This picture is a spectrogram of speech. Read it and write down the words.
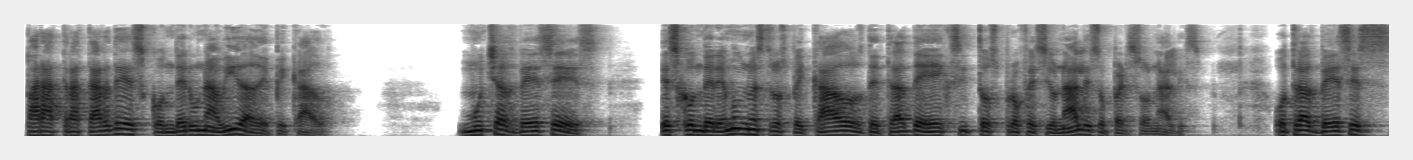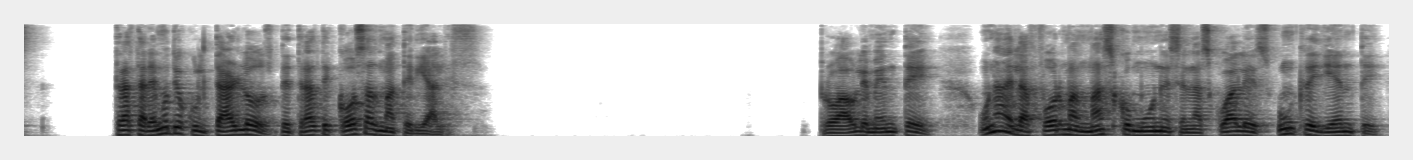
para tratar de esconder una vida de pecado. Muchas veces esconderemos nuestros pecados detrás de éxitos profesionales o personales. Otras veces trataremos de ocultarlos detrás de cosas materiales. Probablemente una de las formas más comunes en las cuales un creyente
